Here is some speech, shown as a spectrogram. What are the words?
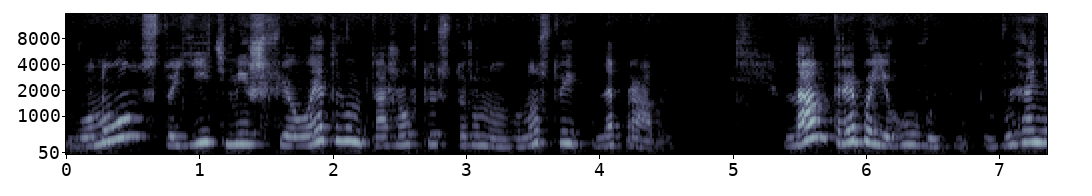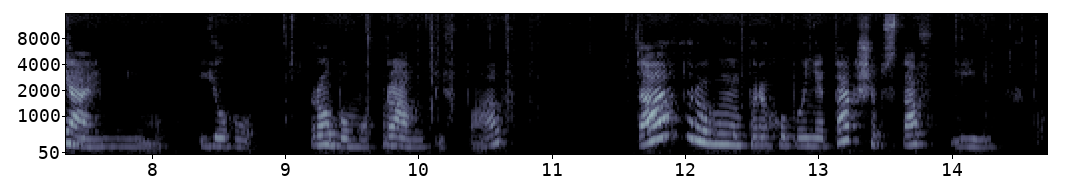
Воно стоїть між фіолетовим та жовтою стороною. Воно стоїть неправильно. Нам треба його вигнати. Виганяємо його. Робимо правий півпав. Та робимо перехоплення так, щоб став лівий півпав.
